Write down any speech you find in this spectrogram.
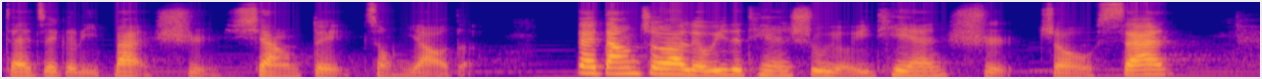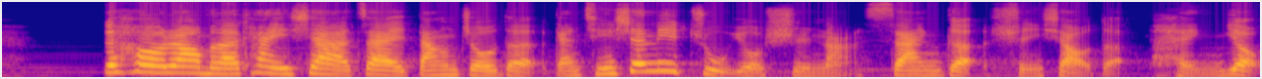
在这个礼拜是相对重要的。在当周要留意的天数，有一天是周三。最后，让我们来看一下，在当周的感情胜利组又是哪三个生肖的朋友。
